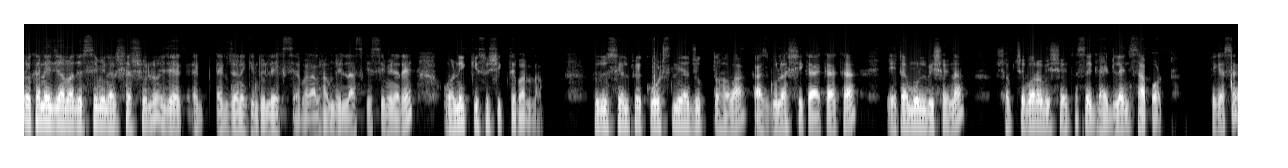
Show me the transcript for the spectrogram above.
তো এখানে যে আমাদের সেমিনার শেষ হলো, এই যে এক একজনে কিন্তু লিখছে আবার আলহামদুলিল্লাহ আজকে সেমিনারে অনেক কিছু শিখতে পারলাম। শুধু সেলফে কোর্স নিয়ে যুক্ত হওয়া, কাজগুলা শিখা একা, একা এটা মূল বিষয় না। সবচেয়ে বড় বিষয় হইতেছে গাইডলাইন সাপোর্ট। ঠিক আছে?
